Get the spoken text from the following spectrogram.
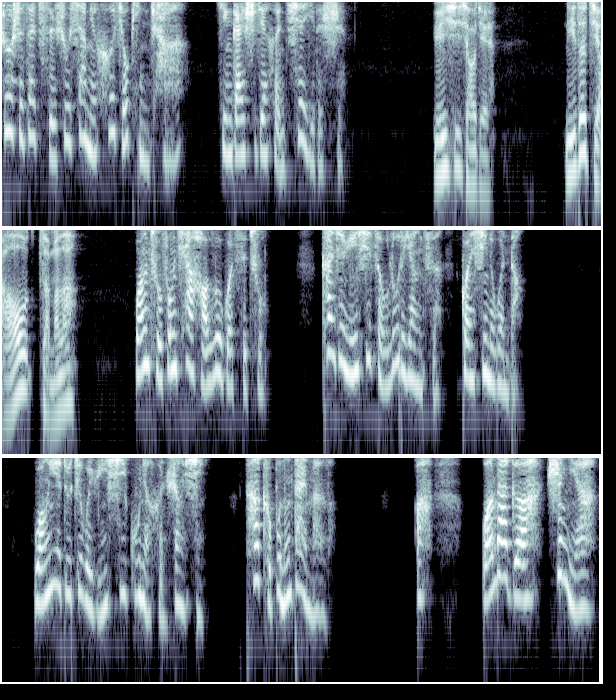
若是在此树下面喝酒品茶。应该是件很惬意的事。云溪小姐，你的脚怎么了？王楚风恰好路过此处，看见云溪走路的样子，关心的问道。王爷对这位云溪姑娘很上心，他可不能怠慢了。啊，王大哥，是你啊！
